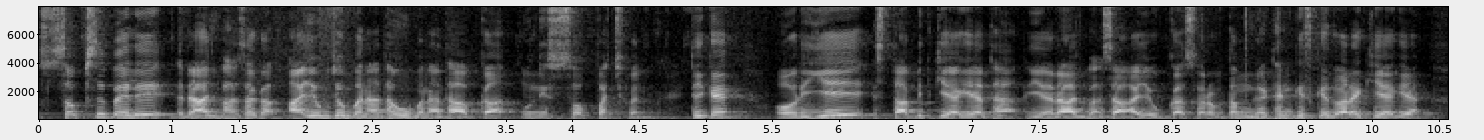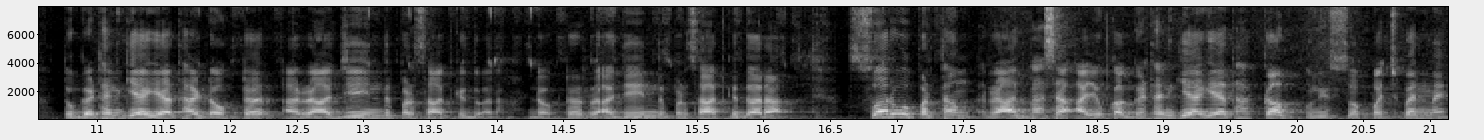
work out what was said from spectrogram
सबसे पहले राजभाषा का आयोग जो बना था, वो बना था आपका 1955 में। ठीक है? और ये स्थापित किया गया था यह राजभाषा आयोग का सर्वप्रथम गठन किसके द्वारा किया गया? तो गठन किया गया था डॉक्टर राजेंद्र प्रसाद के द्वारा, डॉक्टर राजेंद्र प्रसाद के द्वारा। सर्वप्रथम राजभाषा आयोग का गठन किया गया था कब? 1955 में।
